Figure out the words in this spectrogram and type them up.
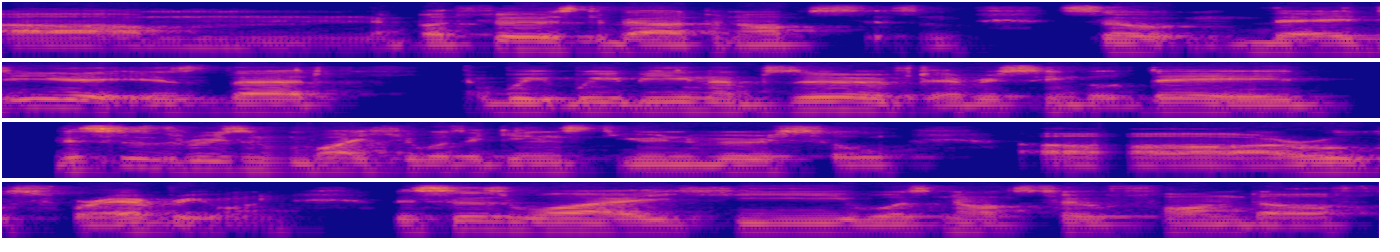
Um, but first about panopticism. So the idea is that we we being observed every single day this is the reason why he was against universal uh, rules for everyone. This is why he was not so fond of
